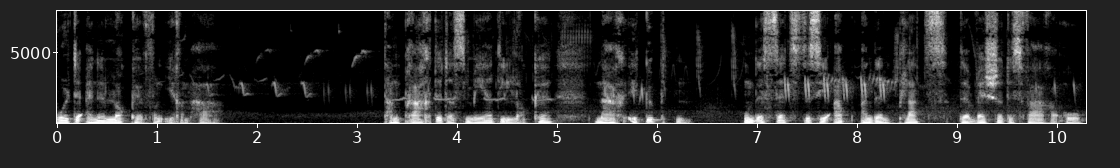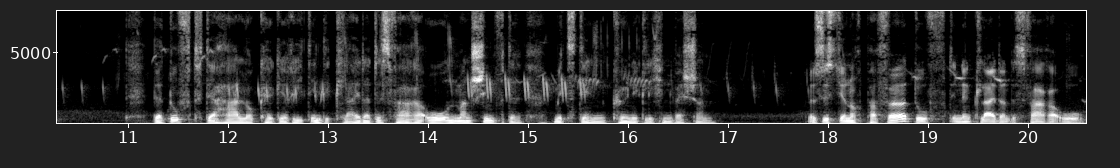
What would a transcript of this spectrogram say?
holte eine Locke von ihrem Haar. Dann brachte das Meer die Locke nach Ägypten, und es setzte sie ab an den Platz der Wäscher des Pharao. Der Duft der Haarlocke geriet in die Kleider des Pharao, und man schimpfte mit den königlichen Wäschern. Es ist ja noch Parfümduft in den Kleidern des Pharao.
